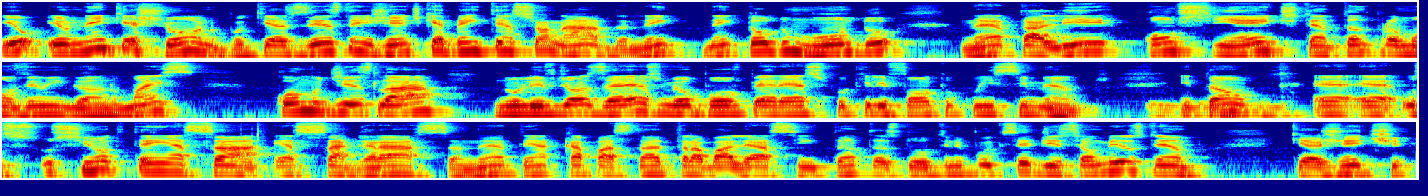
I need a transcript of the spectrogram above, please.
eu, eu nem questiono, porque às vezes tem gente que é bem intencionada, nem, nem todo mundo está né, tá ali consciente tentando promover um engano, mas como diz lá no livro de Oséias, meu povo perece porque lhe falta o conhecimento. Uhum. Então, é, é, o, o, senhor que tem essa, essa graça, né, tem a capacidade de trabalhar assim tantas doutrinas, porque você disse, ao mesmo tempo que a gente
